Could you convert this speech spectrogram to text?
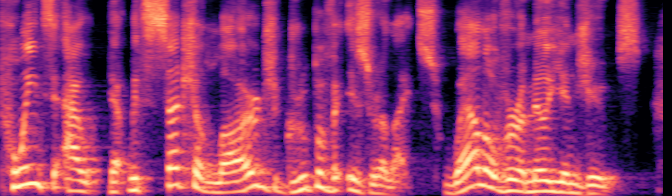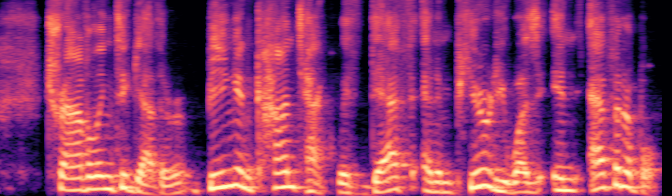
points out that with such a large group of Israelites, well over a million Jews, traveling together, being in contact with death and impurity was inevitable,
